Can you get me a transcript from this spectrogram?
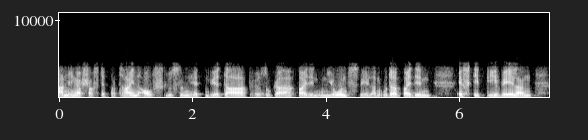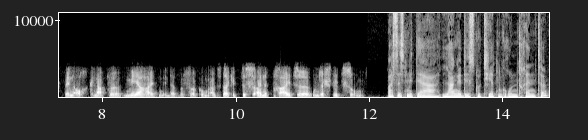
Anhängerschaft der Parteien aufschlüsseln, hätten wir da sogar bei den Unionswählern oder bei den FDP-Wählern, wenn auch knappe Mehrheiten in der Bevölkerung. Also da gibt es eine breite Unterstützung. Was ist mit der lange diskutierten Grundrente?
